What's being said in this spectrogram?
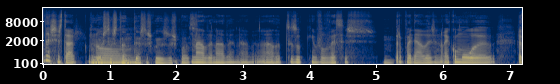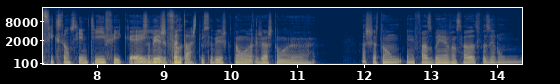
Deixa estar. Tu não... gostas tanto destas coisas do espaço? Nada, nada, nada, nada. Tudo o que envolve essas Hum. atrapalhadas, não é? Como a, a ficção científica Sabias e o que fantástico. Sabias que estão a- já estão a. Acho que já estão em fase bem avançada de fazer um,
